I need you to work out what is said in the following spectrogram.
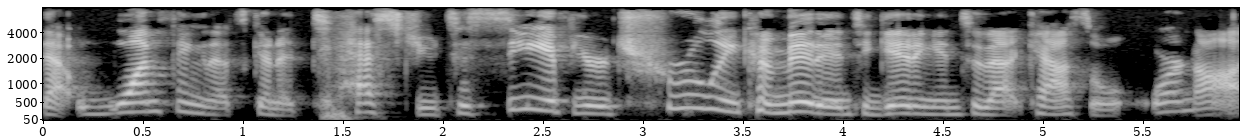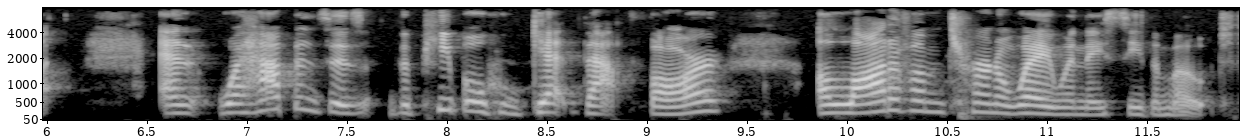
that one thing that's going to test you to see if you're truly committed to getting into that castle or not. And what happens is the people who get that far, a lot of them turn away when they see the moat.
